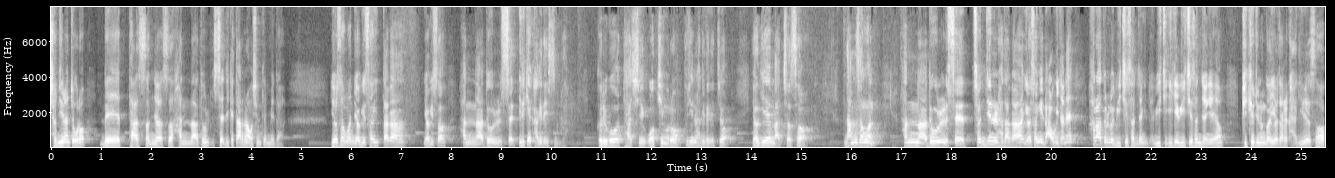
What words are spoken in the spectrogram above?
전진한 쪽으로 넷, 다섯, 여섯, 하나, 둘, 셋 이렇게 따라 나오시면 됩니다. 여성은 여기 서 있다가 여기서 하나, 둘, 셋 이렇게 가게 되어 있습니다. 그리고 다시 워킹으로 후진을 하게 되겠죠? 여기에 맞춰서 남성은 하나, 둘, 셋 전진을 하다가 여성이 나오기 전에 하나, 둘로 위치 선정입니다. 위치, 이게 위치 선정이에요. 비켜주는 거예요. 여자를 가기 위해서.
